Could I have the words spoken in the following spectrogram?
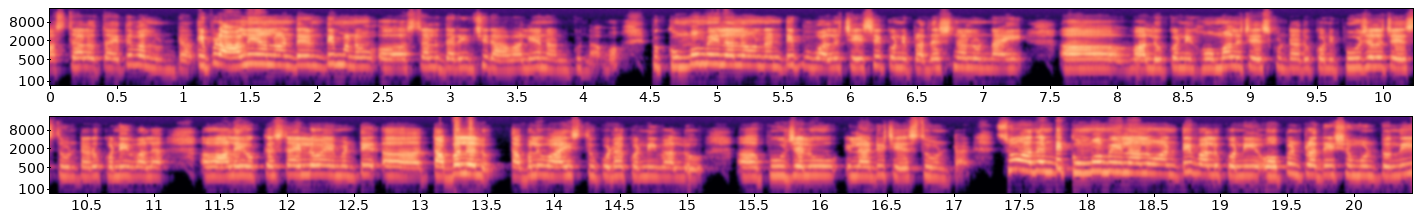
వస్త్రాలతో అయితే వాళ్ళు ఉంటారు. ఇప్పుడు ఆలయాలు అంటే మనం వస్త్రాలు ధరించి రావాలి అని అనుకున్నాము. ఇప్పుడు కుంభమేళలో అంటే ఇప్పుడు వాళ్ళు చేసే కొన్ని ప్రదర్శనలు ఉన్నాయి. ఆ, వాళ్ళు కొన్ని హోమాలు చేసుకుంటారు కొన్ని పూజలు చేస్తూ ఉంటారు కొన్ని వాళ్ళ వాళ్ళ యొక్క స్టైల్లో ఏమంటే తబలలు తబలు వాయిస్తూ కూడా కొన్ని వాళ్ళు పూజలు ఇలాంటివి చేస్తూ ఉంటారు. సో అదంటే కుంభమేళాలో అంటే వాళ్ళు కొన్ని ఓపెన్ ప్రదేశం ఉంటుంది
